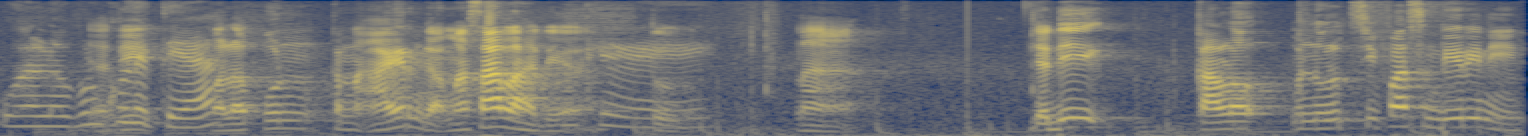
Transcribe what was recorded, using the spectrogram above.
Walaupun Jadi, kulit ya. Walaupun kena air nggak masalah dia. Oke. Tuh. Nah, jadi kalau menurut Siva sendiri nih,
